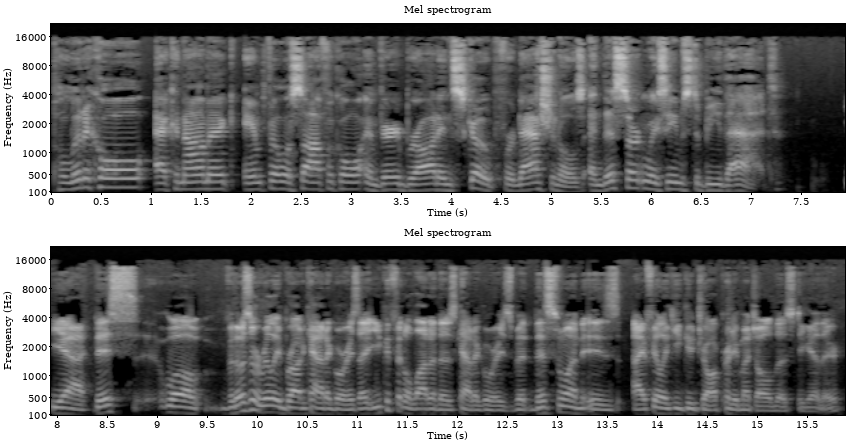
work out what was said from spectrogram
political, economic, and philosophical, and very broad in scope for nationals. And this certainly seems to be that. Yeah, this well, those are really broad categories. You could fit a lot of those categories, but this one is. I feel like you could draw pretty much all of those together.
